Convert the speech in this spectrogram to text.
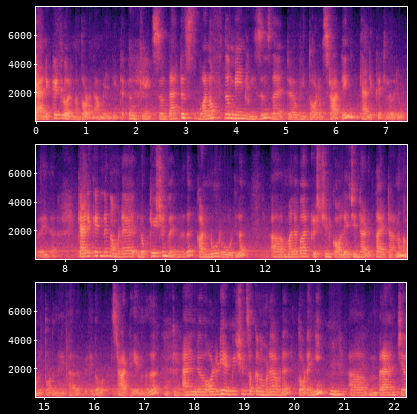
കാലിക്കറ്റിൽ ഒരെണ്ണം തുടങ്ങാൻ വേണ്ടിയിട്ട്. Okay so that is one of the main reasons that we thought of starting കാലിക്കറ്റിൽ ഒരു ഇത്. കാലിക്കറ്റിന്റെ നമ്മുടെ ലൊക്കേഷൻ വരുന്നത് കണ്ണൂർ റോഡിൽ മലബാർ ക്രിസ്ത്യൻ കോളേജിന്റെ അടുത്തായിട്ടാണ് നമ്മൾ തുടങ്ങി ഇത് സ്റ്റാർട്ട് ചെയ്യുന്നത്. ആൻഡ് ഓൾറെഡി അഡ്മിഷൻസ് ഒക്കെ നമ്മുടെ അവിടെ തുടങ്ങി. ബ്രാഞ്ച്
